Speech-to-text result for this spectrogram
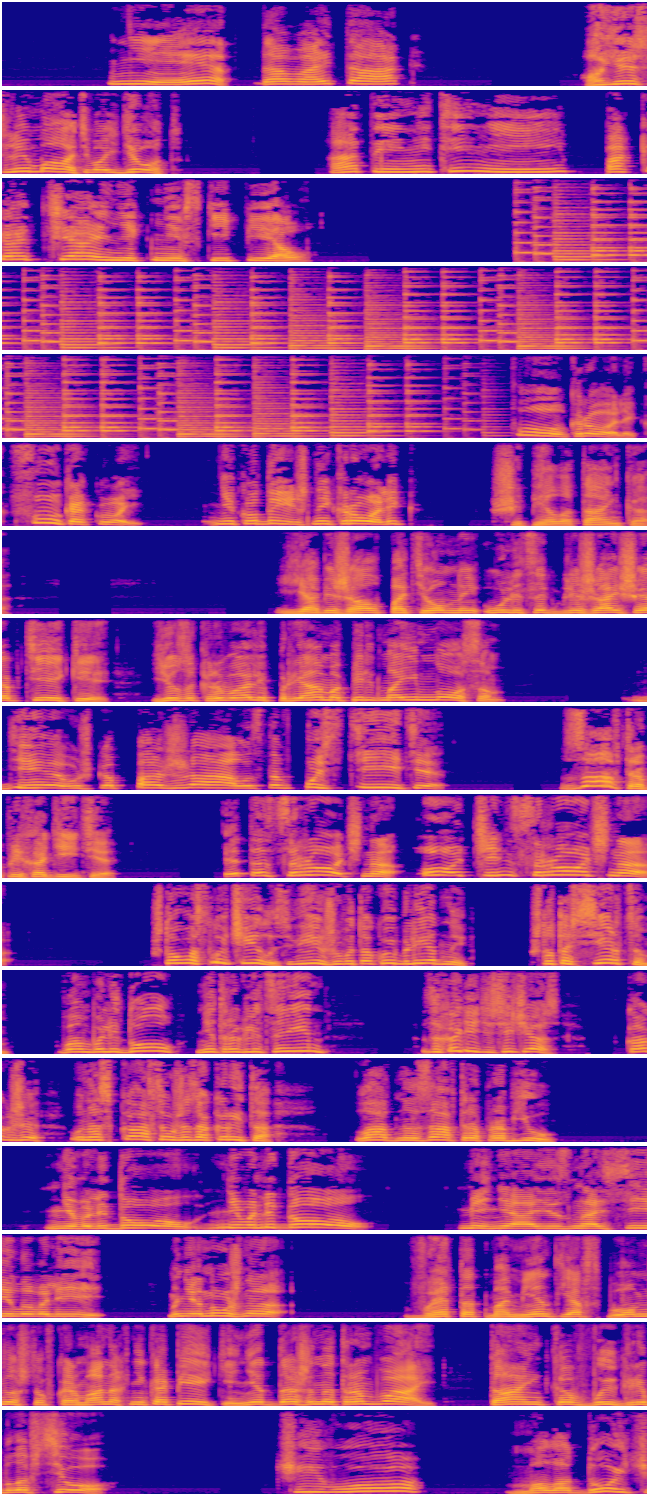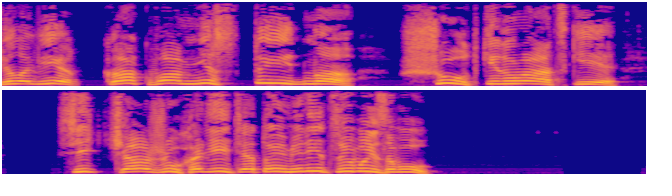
Нет, давай так. А если мать войдет? А ты не тяни, пока чайник не вскипел. Кролик, фу какой! никудышный кролик!» — шипела Танька. Я бежал по темной улице к ближайшей аптеке. Ее закрывали прямо перед моим носом. «Девушка, пожалуйста, впустите!» «Завтра приходите!» «Это срочно! Очень срочно!» «Что у вас случилось? Вижу, вы такой бледный. Что-то с сердцем? Вам валидол? Нитроглицерин? Заходите сейчас. Как же, у нас касса уже закрыта. Ладно, завтра пробью. Не валидол, не валидол. Меня изнасиловали. Мне нужно... В этот момент я вспомнил, что в карманах ни копейки, нет даже на трамвай. Танька выгребла все. Чего? Молодой человек, как вам не стыдно? Шутки дурацкие! Сейчас же уходите, а то я милицию вызову!»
